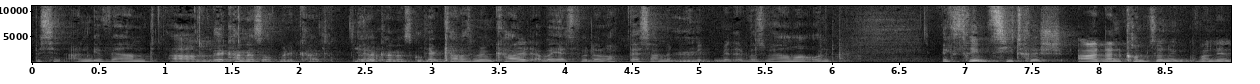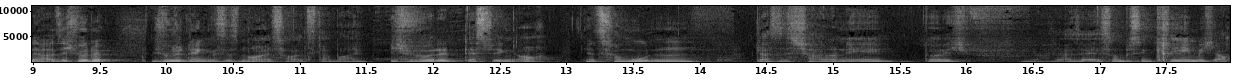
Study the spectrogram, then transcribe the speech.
bisschen angewärmt. Ähm, Wer kann das auch mit dem Kalt? ja, Wer kann das gut Der mit kann das mit dem Kalt, aber jetzt wird er noch besser Mhm. mit, mit, mit etwas wärmer und extrem zitrisch. Aber dann kommt so eine Vanille. Also ich würde, ich würde denken, es ist neues Holz dabei. Ich würde deswegen auch jetzt vermuten, das ist Chardonnay, würde ich. Also er ist so ein bisschen cremig auch.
